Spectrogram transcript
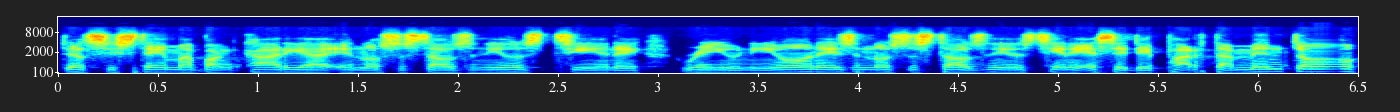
del sistema bancario en los Estados Unidos, tiene reuniones en los Estados Unidos, tiene ese departamento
